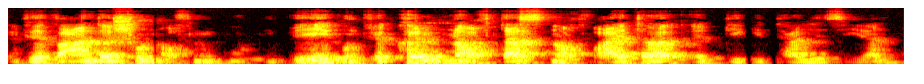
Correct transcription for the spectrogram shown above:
wir waren da schon auf einem guten Weg und wir könnten auch das noch weiter äh, digitalisieren.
